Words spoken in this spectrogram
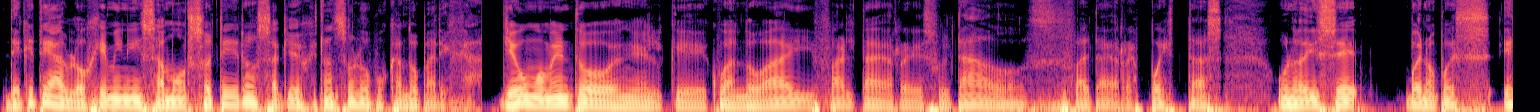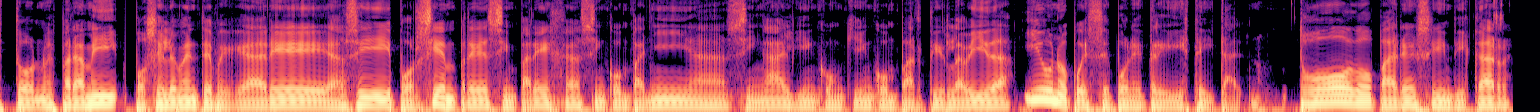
¿De qué te hablo, Géminis, amor, solteros, aquellos que están solos buscando pareja? Llega un momento en el que cuando hay falta de resultados, falta de respuestas, uno dice, bueno, pues esto no es para mí, posiblemente me quedaré así por siempre, sin pareja, sin compañía, sin alguien con quien compartir la vida, y uno pues se pone triste y tal. Todo parece indicar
